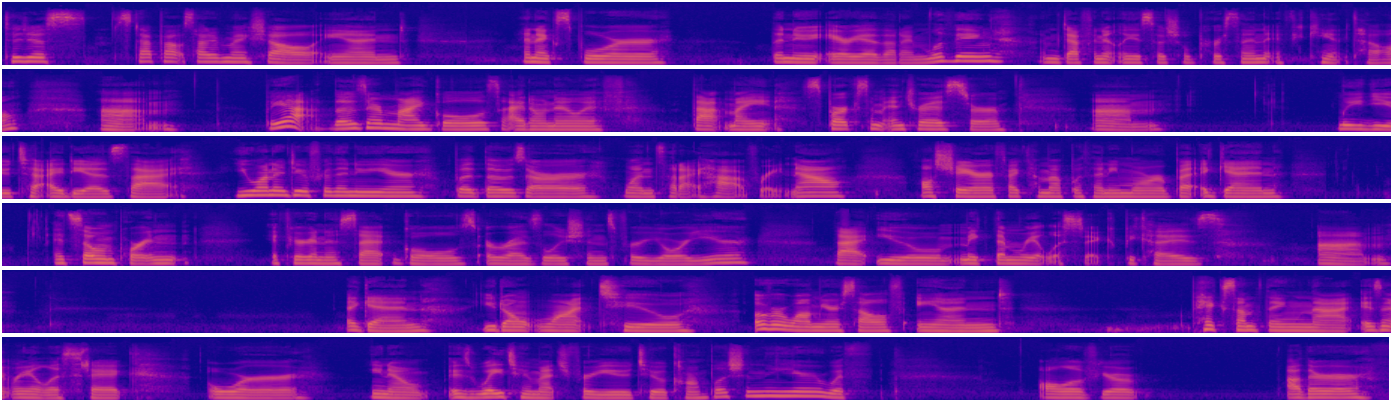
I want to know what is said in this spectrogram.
to just step outside of my shell and and explore the new area that I'm living. I'm definitely a social person, if you can't tell. Um, but yeah, those are my goals. I don't know if that might spark some interest or um, lead you to ideas that you want to do for the new year, but those are ones that I have right now. I'll share if I come up with any more. But again, it's so important if you're going to set goals or resolutions for your year that you make them realistic because, um, again, you don't want to overwhelm yourself and pick something that isn't realistic or, you know, is way too much for you to accomplish in the year with all of your other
